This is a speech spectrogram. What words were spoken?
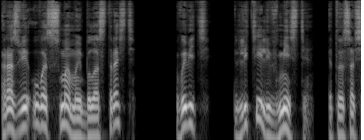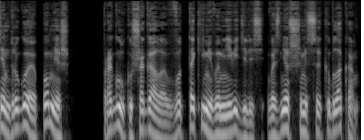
«Разве у вас с мамой была страсть? Вы ведь летели вместе. Это совсем другое, помнишь? Прогулку шагала, вот такими вы мне виделись, вознесшимися к облакам.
